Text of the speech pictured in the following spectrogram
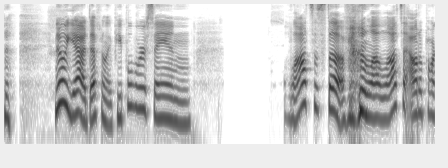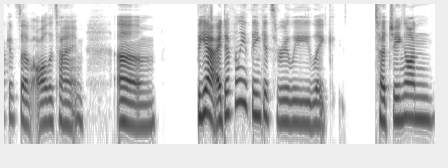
no, yeah, definitely. People were saying lots of stuff, lots of out of pocket stuff all the time. Um, but yeah, I definitely think it's really like touching on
